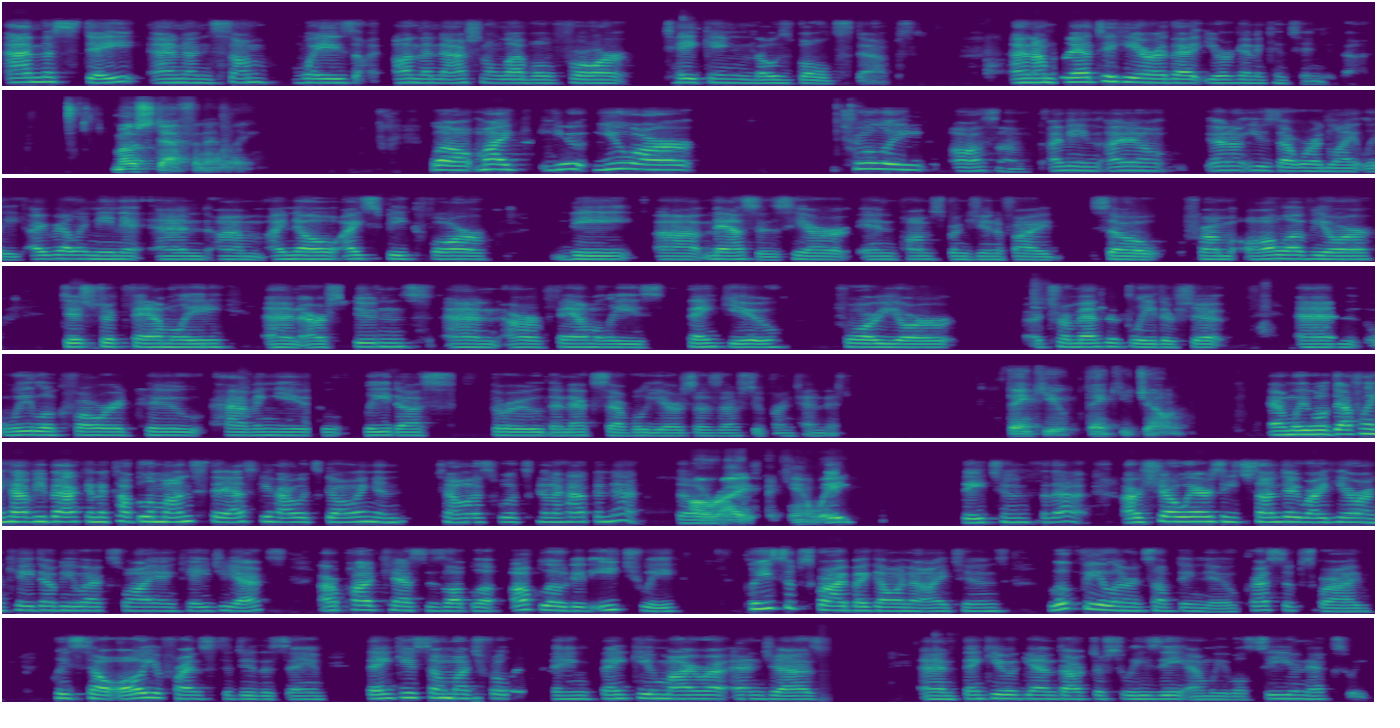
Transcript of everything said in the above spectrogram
and the state, and in some ways on the national level for taking those bold steps. And I'm glad to hear that you're going to continue that. Most definitely. Well, Mike, you you are truly awesome. I mean, I don't I don't use that word lightly. I really mean it, and um, I know I speak for the uh, masses here in Palm Springs Unified. So, from all of your district family and our students and our families, thank you for your uh, tremendous leadership. And we look forward to having you lead us through the next several years as our superintendent. Thank you. Thank you, Joan. And we will definitely have you back in a couple of months to ask you how it's going and tell us what's going to happen next. So All right. I can't wait. Stay, stay tuned for that. Our show airs each Sunday right here on KWXY and KGX. Our podcast is uplo- uploaded each week. Please subscribe by going to iTunes. Look for you learn something new. Press subscribe. Please tell all your friends to do the same. Thank you so mm-hmm. much for listening. Thank you, Myra and Jazz. And thank you again, Dr. Swize, and we will see you next week.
